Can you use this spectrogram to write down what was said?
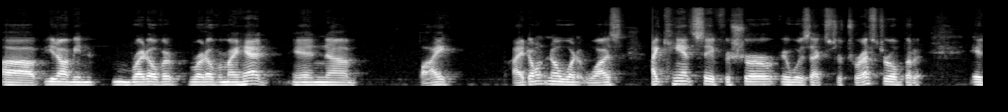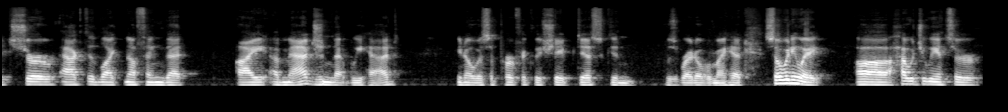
uh, you know, I mean, right over right over my head, and um, I I don't know what it was. I can't say for sure it was extraterrestrial, but it sure acted like nothing that I imagined that we had you know, was a perfectly shaped disc and was right over my head. So anyway, uh, how would you answer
